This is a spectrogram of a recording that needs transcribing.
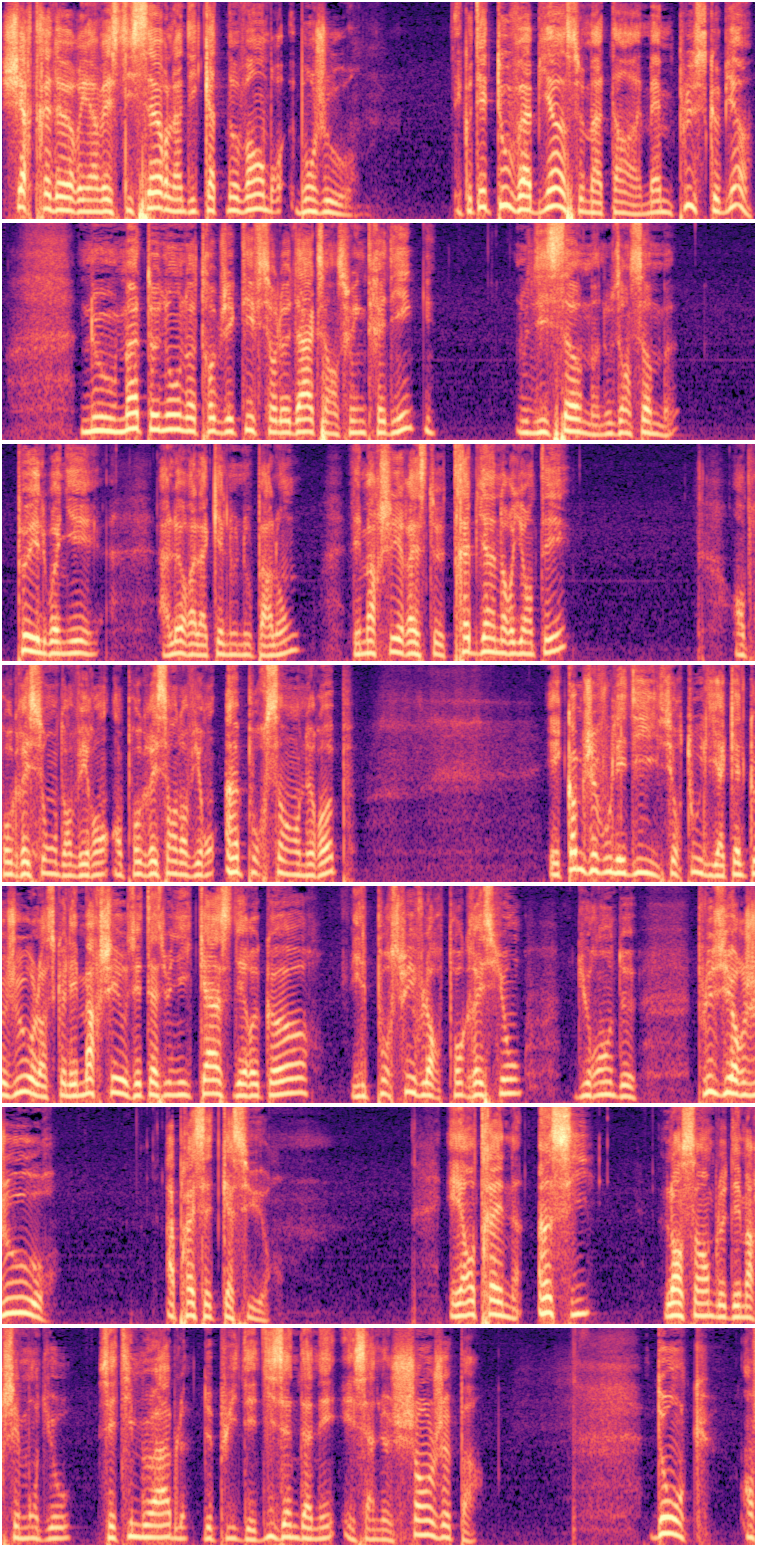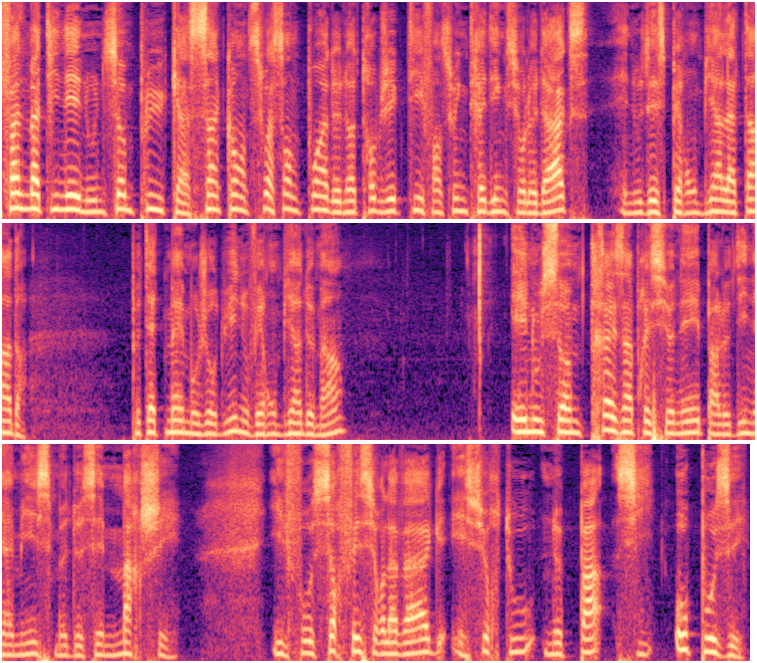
Chers traders et investisseurs, lundi 4 novembre, bonjour. Écoutez, tout va bien ce matin, et même plus que bien. Nous maintenons notre objectif sur le DAX en swing trading. Nous y sommes, nous en sommes peu éloignés à l'heure à laquelle nous nous parlons. Les marchés restent très bien orientés, en progressant d'environ 1% en Europe. Et comme je vous l'ai dit, surtout il y a quelques jours, lorsque les marchés aux États-Unis cassent des records, ils poursuivent leur progression durant de plusieurs jours après cette cassure et entraînent ainsi l'ensemble des marchés mondiaux. C'est immuable depuis des dizaines d'années et ça ne change pas. Donc, en fin de matinée, nous ne sommes plus qu'à 50-60 points de notre objectif en swing trading sur le DAX et nous espérons bien l'atteindre peut-être même aujourd'hui, nous verrons bien demain. Et nous sommes très impressionnés par le dynamisme de ces marchés. Il faut surfer sur la vague et surtout ne pas s'y opposer.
